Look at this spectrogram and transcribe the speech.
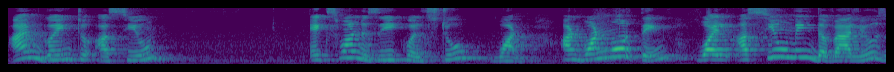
I am going to assume x1 is equals to 1 and one more thing while assuming the values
